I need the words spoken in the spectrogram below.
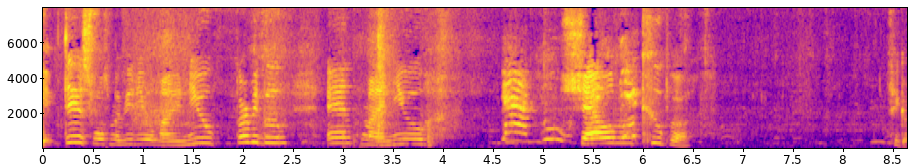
Okay, this was my video, my new Furby Boom and my new Sheldon Cooper figure.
